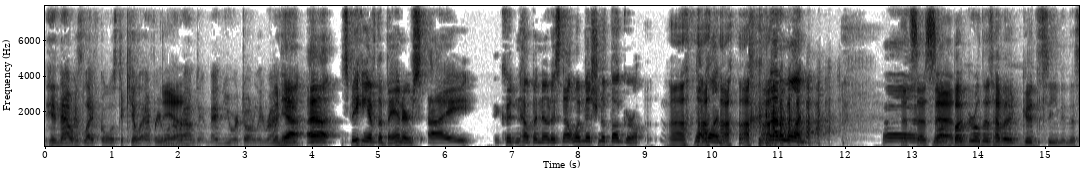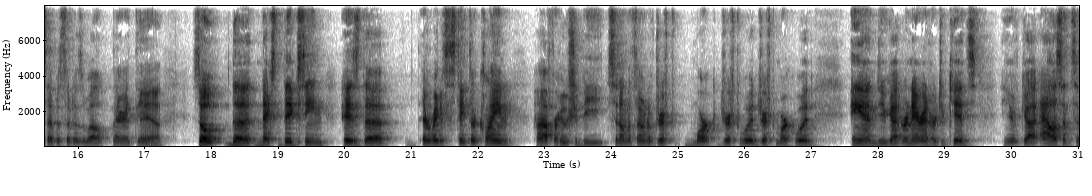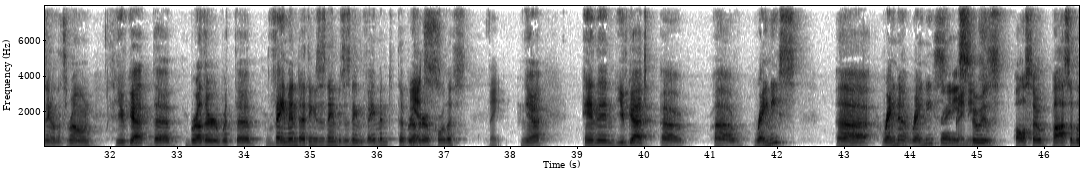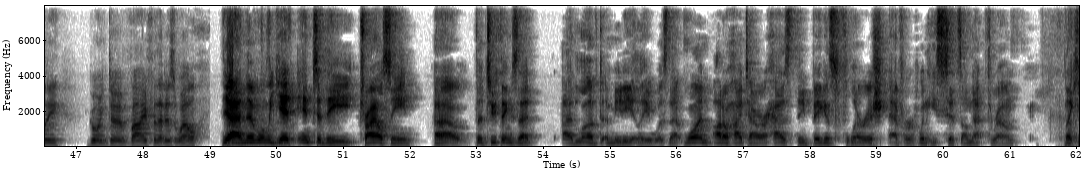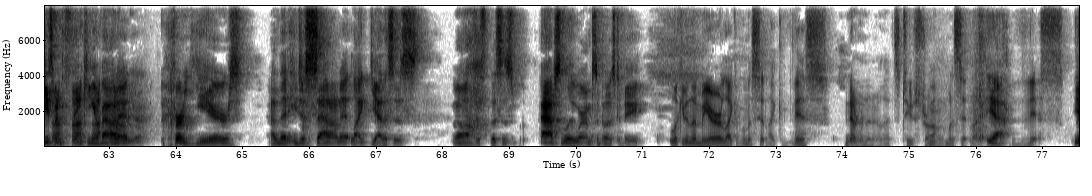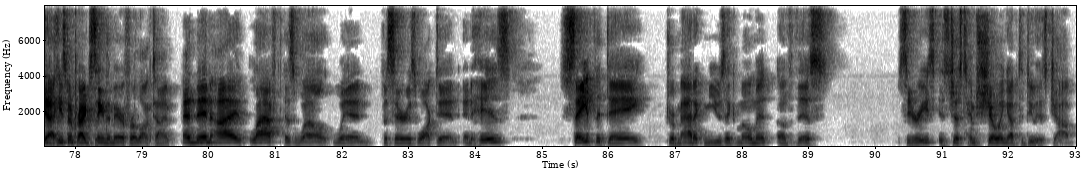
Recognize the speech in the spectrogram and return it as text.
His, now his life goal is to kill everyone Yeah. around him, and you were totally right. When he- Yeah. Uh, speaking of the banners, I couldn't help but notice not one mention of Bug Girl. Uh, Not one. Not a one. Uh, That's so Now, sad. Bug Girl does have a good scene in this episode as well. There at the Yeah. end, So the next big scene is the everybody gets to state their claim uh, for who should be sit on the throne of Drift Mark Driftwood, Driftmarkwood, and you've got Rhaenyra and her two kids. You've got Alicent sitting on the throne. You've got the brother with the Vaymond, I think is his name. Is his name Vaymond, the brother Yes. of Corlys? Wait. Yeah, and then you've got uh, uh, Rhaenys, uh, Rhaena, Rhaenys, Rhaenys. Rhaenys. who is also possibly going to vie for that as well. Yeah, and then when we get into the trial scene, uh, the two things that I loved immediately was that one, Otto Hightower has the biggest flourish ever when he sits on that throne. Like he's been thinking about oh it yeah, for years, and then he just sat on it like, yeah, this is, uh, this, this is absolutely where I'm supposed to be. Looking in the mirror, like I'm gonna sit like this. No, no, no, no. That's too strong. I'm gonna sit like Yeah, this. Yeah, he's been practicing in the mirror for a long time. And then I laughed as well when Viserys walked in and his save the day dramatic music moment of this series is just him showing up to do his job.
